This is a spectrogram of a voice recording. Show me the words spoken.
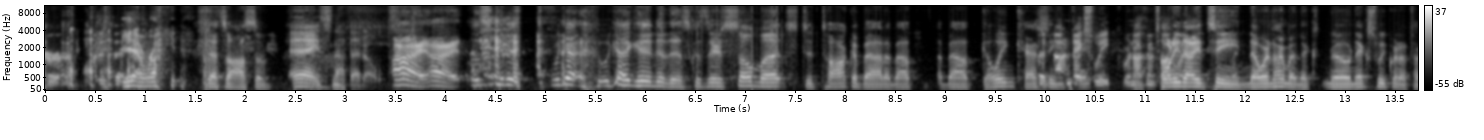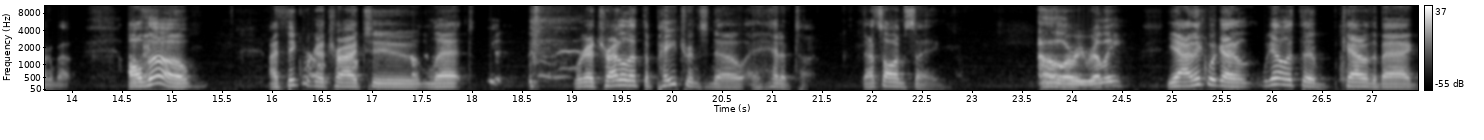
or what is that? Yeah, right. that's awesome. Hey, it's not that old. All right, all right. Let's get it. We got we got to get into this because there's so much to talk about about about going But casting. not next week. We're not going to talk about 2019. No, we're not talking about next. No, next week we're not talking about. Although, I think we're going to oh, try to let we're going to try to let the patrons know ahead of time. That's all I'm saying. Oh, are we really? Yeah, I think we got to we got to let the cat out of the bag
